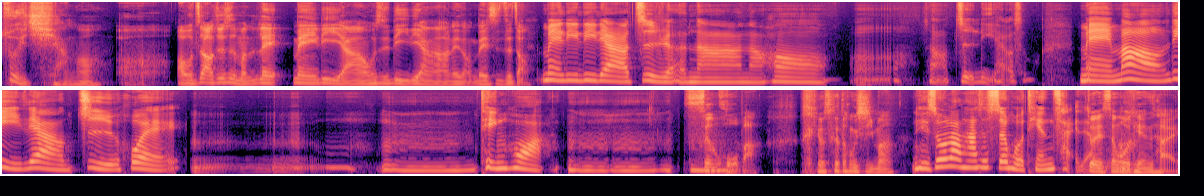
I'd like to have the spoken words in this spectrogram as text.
最强哦哦哦，我知道，就是什么魅魅力啊，或是力量啊那种，类似这种魅力、力量啊、智人啊，然后呃，像智力还有什么美貌、力量、智慧，嗯。嗯，听话，嗯，生活吧，有这个东西吗？你说让他是生活天才的，对，生活天才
